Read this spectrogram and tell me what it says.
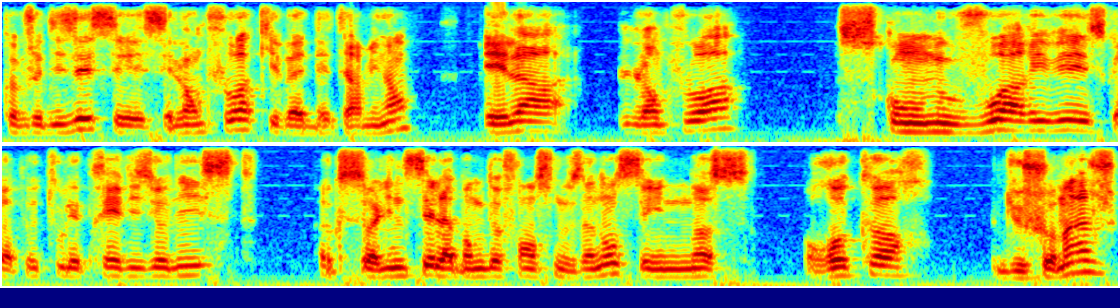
comme je disais, c'est l'emploi qui va être déterminant. Et là, l'emploi, ce qu'on nous voit arriver, ce qu'un peu tous les prévisionnistes, que ce soit l'INSEE, la Banque de France nous annoncent, c'est une hausse record du chômage.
